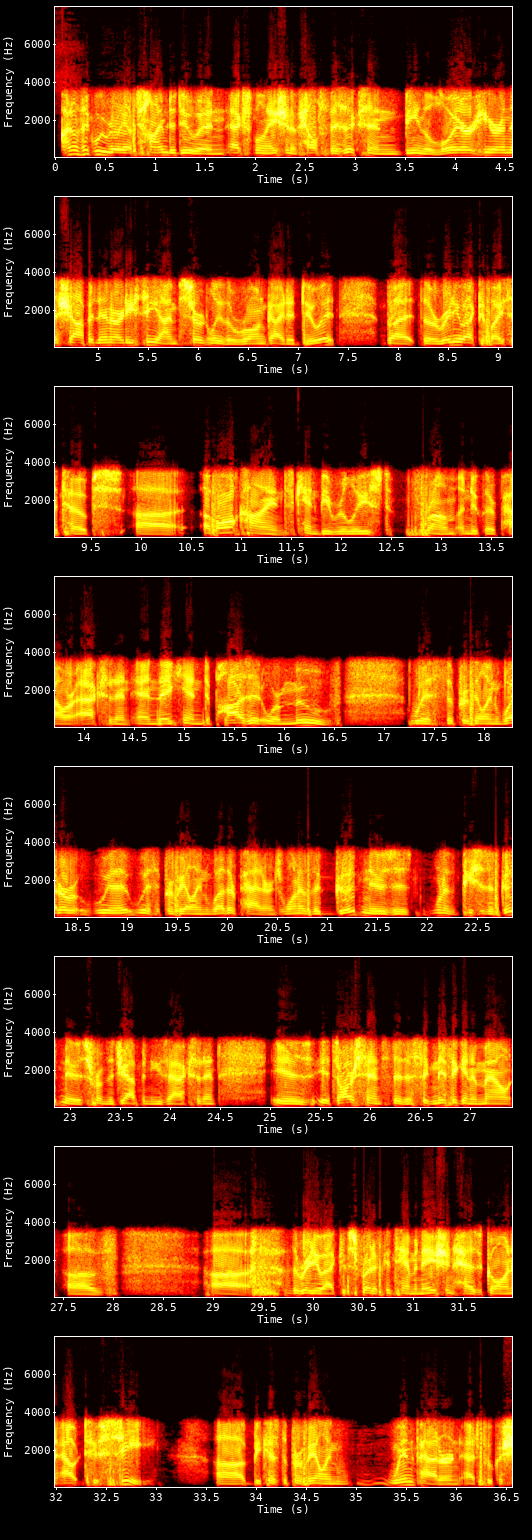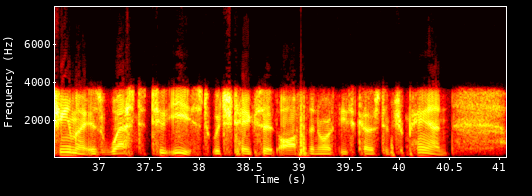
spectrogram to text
I don't think we really have time to do an explanation of health physics and being the lawyer here in the shop at NRDC, I'm certainly the wrong guy to do it. But the radioactive isotopes uh, of all kinds can be released from a nuclear power accident and they can deposit or move with the prevailing weather with, with the prevailing weather patterns. One of the good news is one of the pieces of good news from the Japanese accident is it's our sense that a significant amount of uh, the radioactive spread of contamination has gone out to sea uh, because the prevailing wind pattern at Fukushima is west to east, which takes it off the northeast coast of Japan.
